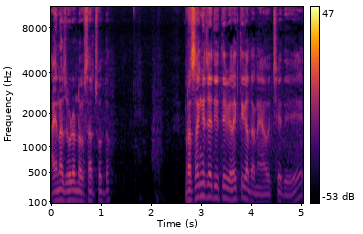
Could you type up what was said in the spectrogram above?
అయినా చూడండి ఒకసారి చూద్దాం. ప్రసంగి చదివితే విరక్తి కదా వచ్చేది?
